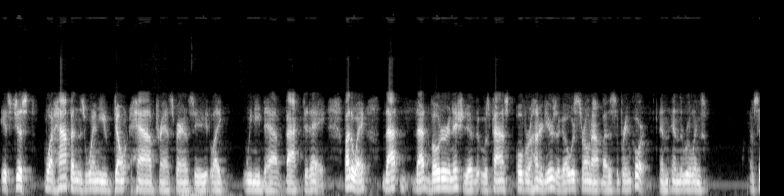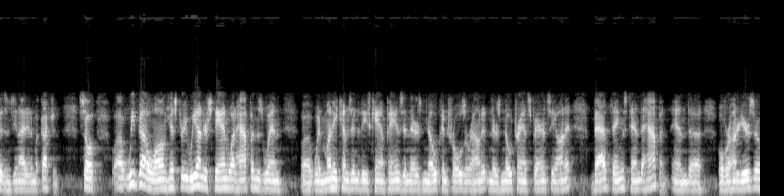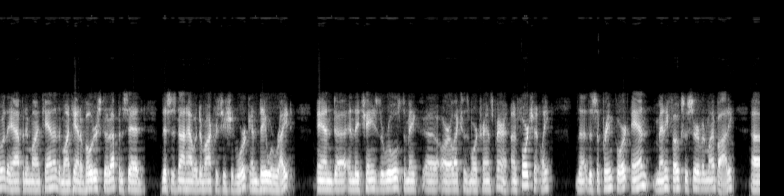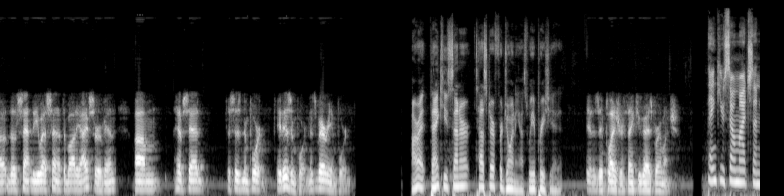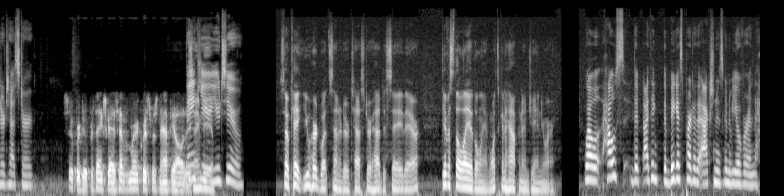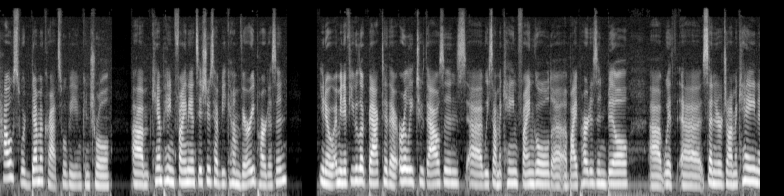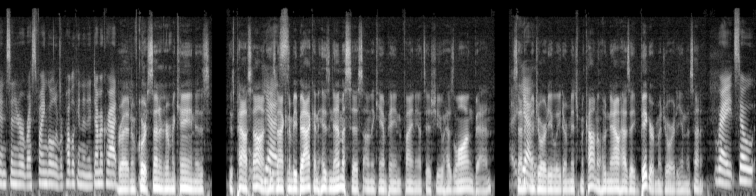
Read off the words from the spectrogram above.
it's just what happens when you don't have transparency like we need to have back today. By the way, that that voter initiative that was passed over 100 years ago was thrown out by the Supreme Court in, in the rulings of Citizens United and McCutcheon. So uh, we've got a long history. We understand what happens when uh, when money comes into these campaigns and there's no controls around it and there's no transparency on it. Bad things tend to happen. And uh, over 100 years ago, they happened in Montana. The Montana voters stood up and said, "This is not how a democracy should work," and they were right and uh, and they changed the rules to make uh, our elections more transparent. Unfortunately, the the Supreme Court and many folks who serve in my body, uh, the the U.S. Senate, the body I serve in, um, have said this isn't important. It is important. It's very important. All right. Thank you, Senator Tester, for joining us. We appreciate it. It is a pleasure. Thank you guys very much. Thank you so much, Senator Tester. Super duper. Thanks, guys. Have a Merry Christmas and Happy Holidays. Thank you. You. you too. So, Kate, you heard what Senator Tester had to say there. Give us the lay of the land. What's going to happen in January? Well, House, the, I think the biggest part of the action is going to be over in the House, where Democrats will be in control. Um, campaign finance issues have become very partisan. You know, I mean, if you look back to the early 2000s, uh, we saw McCain Feingold, a, a bipartisan bill uh, with uh, Senator John McCain and Senator Russ Feingold, a Republican and a Democrat. Right. And of course, Senator McCain is is passed on. Yes. He's not going to be back, and his nemesis on the campaign finance issue has long been Senate yeah. Majority Leader Mitch McConnell, who now has a bigger majority in the Senate. Right. So,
